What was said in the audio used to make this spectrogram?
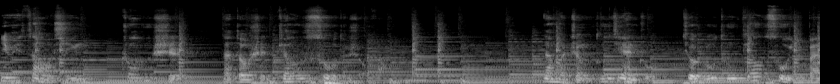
因为造型、装饰，那都是雕塑的手法。那么整栋建筑就如同雕塑一般。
